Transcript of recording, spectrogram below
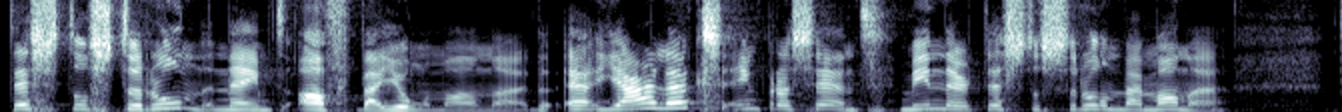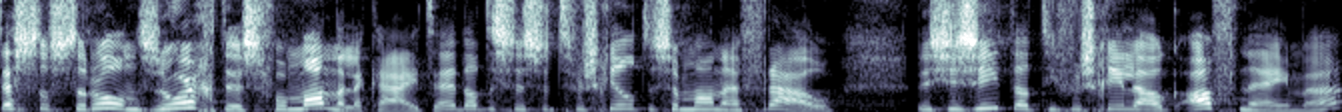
Testosteron neemt af bij jonge mannen. Eh, jaarlijks 1% minder testosteron bij mannen. Testosteron zorgt dus voor mannelijkheid. Hè? Dat is dus het verschil tussen man en vrouw. Dus je ziet dat die verschillen ook afnemen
